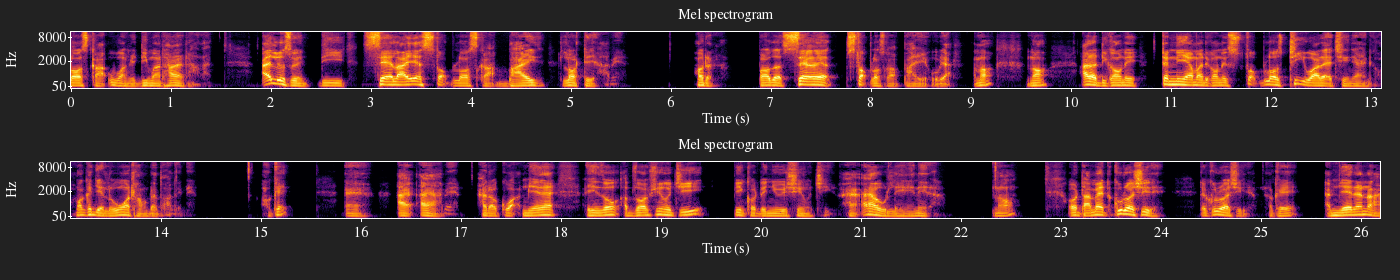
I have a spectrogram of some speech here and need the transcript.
loss ကဥပမာပြင်ဒီမှာထားရထားလိုက်အဲ့လိုဆိုရင်ဒီ seller ရဲ့ stop loss က buy lot 100ပဲဟုတ်တယ်မလားဘာလို့ sell ရဲ့ stop loss က buy ဟိုဗျနော်နော်အဲ့တော့ဒီကောင်တွေတနေရာမှာဒီကောင်တွေ stop loss ထိသွားတဲ့အချိန်ကျရင်ဒီကောင် market ကြီးလုံးဝထောင်တက်သွားလိမ့်မယ် okay အဲအဲ့အဲ့ရပဲအဲ့တော့ကိုကအမြဲတမ်းအရင်ဆုံး absorption ကိုကြည့်ပြီး continuation ကိုကြည့်အဲအဲ့ဟိုလဲနေတာနော် ဟိုဒါမဲ့တခုတော့ရှိတယ်တခုတော့ရှိတယ် okay အမြဲတမ်းတော့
